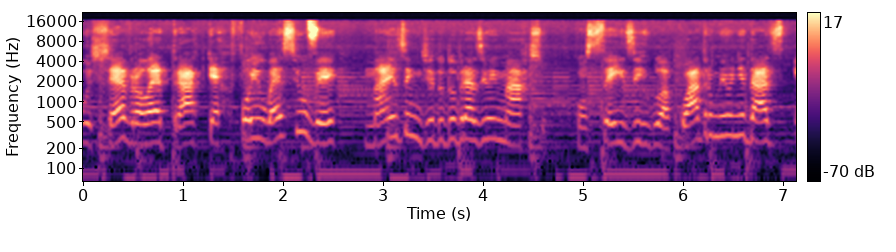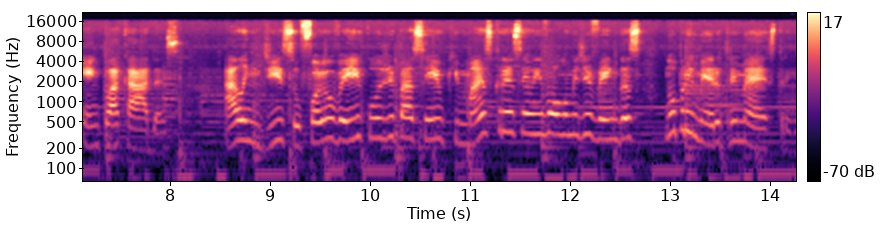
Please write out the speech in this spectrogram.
O Chevrolet Tracker foi o SUV mais vendido do Brasil em março com 6,4 mil unidades emplacadas. Além disso, foi o veículo de passeio que mais cresceu em volume de vendas no primeiro trimestre,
